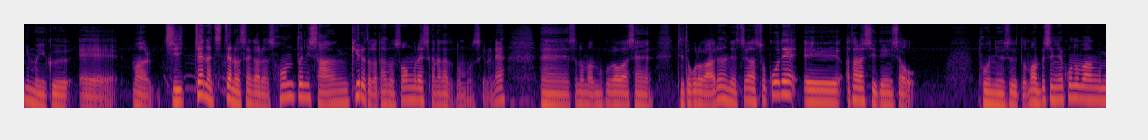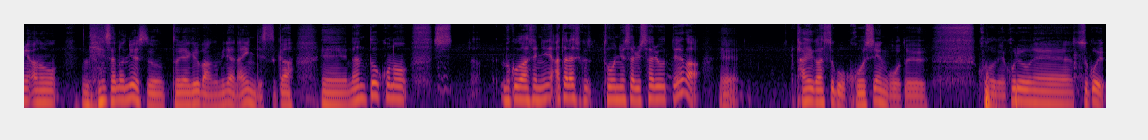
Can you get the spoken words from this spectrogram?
にも行く、えー、まあ、ちっちゃなちっちゃな路線があるんです。本当に3キロとか多分そんぐらいしかなかったと思うんですけどね、えー、そのま向こう側線っていうところがあるんですがそこで、えー、新しい電車を投入すると、まあ、別に、ね、この番組あの電車のニュースを取り上げる番組ではないんですが、えなんとこの向こう側線に、ね、新しく投入される車両っていうのが、えータイガース号甲子園号ということでこれをねすごい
